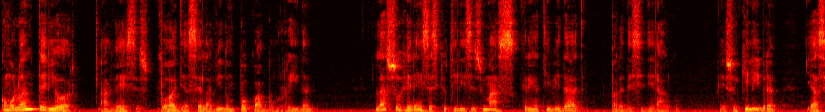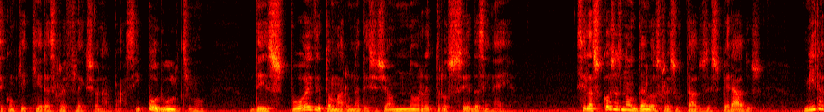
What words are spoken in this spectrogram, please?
Como o anterior, a vezes pode ser a vida um pouco aburrida, as sugerências que utilizes mais criatividade para decidir algo. Isso equilibra e hace com que queiras reflexionar mais. E por último, depois de tomar uma decisão, não retrocedas em ela. Se as coisas não dão os resultados esperados, mira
